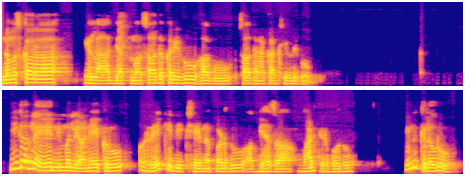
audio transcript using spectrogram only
ನಮಸ್ಕಾರ, ಎಲ್ಲ ಆಧ್ಯಾತ್ಮ ಸಾಧಕರಿಗೂ ಹಾಗೂ ಸಾಧನಾಕಾಂಕ್ಷಿಗಳಿಗೂ. ಈಗಾಗಲೇ ನಿಮ್ಮಲ್ಲಿ ಅನೇಕರು ರೇಖಿ ದೀಕ್ಷೆಯನ್ನು ಪಡೆದು ಅಭ್ಯಾಸ ಮಾಡ್ತಿರ್ಬೋದು. ಇನ್ನು ಕೆಲವರು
